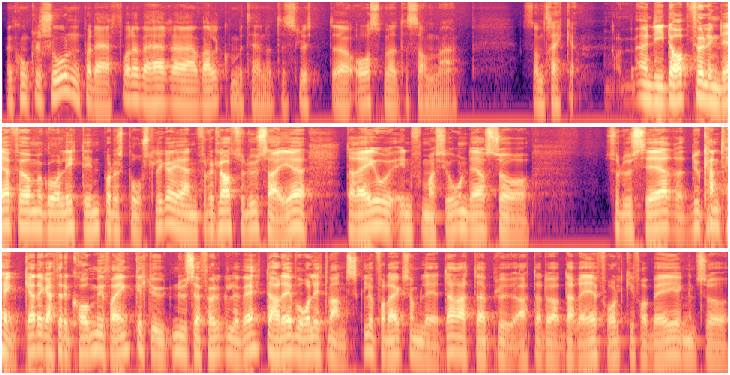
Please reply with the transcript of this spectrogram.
men konklusjonen på det får det være valgkomiteen og til slutt årsmøtet som, som trekker. En liten oppfølging der før vi går litt inn på det sportslige igjen. For det er klart, som du sier, det er jo informasjon der så, så du ser Du kan tenke deg at det kommer fra enkelte uten du selvfølgelig vet det. Har det vært litt vanskelig for deg som leder at det, at det, der er folk fra B-gjengen som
